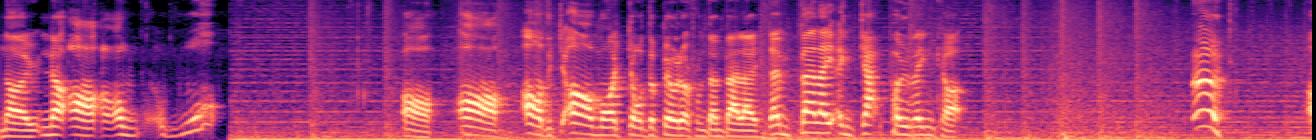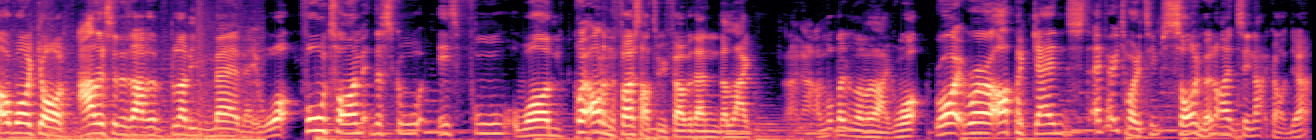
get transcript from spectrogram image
No, no, oh, oh, what? Oh, oh, oh, the, oh my god, the build-up from Dembele. Dembele and Gakpo link up. Oh my god, Alisson is having a bloody mare, mate. What? Full time, the score is 4-1. Quite hard in the first half, to be fair, but then the lag I'm not blaming the lag. What? Right, we're up against a very tidy team. Simon. I haven't seen that card yet.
